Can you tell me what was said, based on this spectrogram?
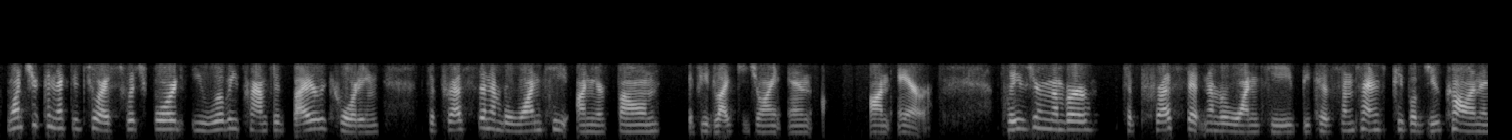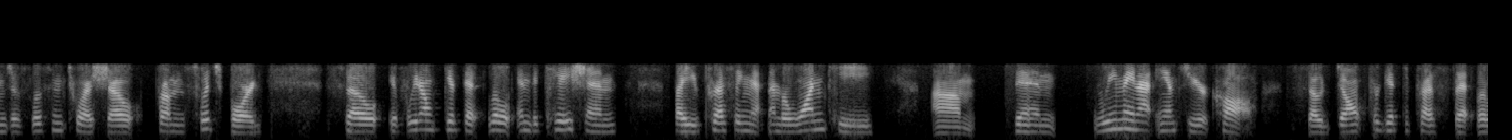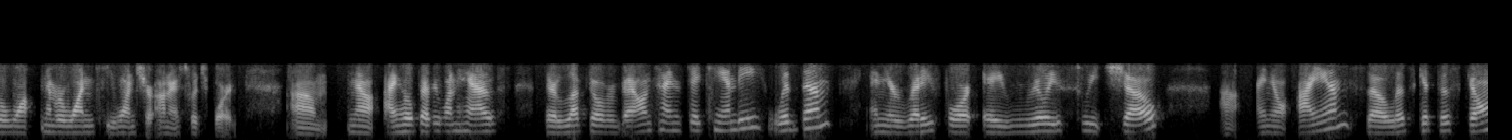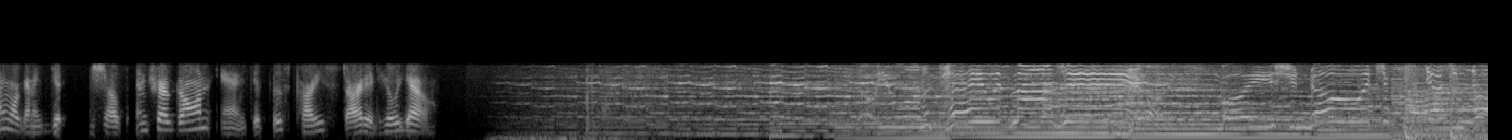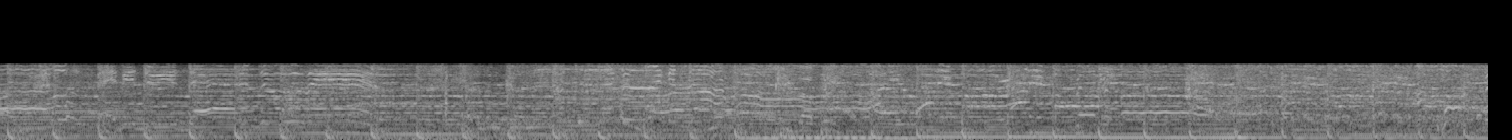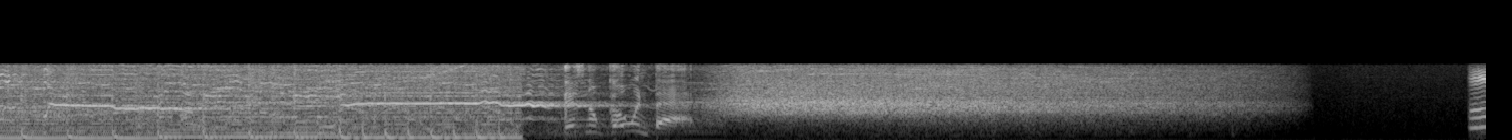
once you're connected to our switchboard, you will be prompted by a recording to press the number one key on your phone if you'd like to join in on air. Please remember to press that number one key because sometimes people do call in and just listen to our show from the switchboard. So if we don't get that little indication by you pressing that number one key, um, then we may not answer your call. So don't forget to press that little one, number one key once you're on our switchboard. Um, now, I hope everyone has their leftover Valentine's Day candy with them and you're ready for a really sweet show. Uh, I know I am, so let's get this going. We're going to get Michelle's intro going and get this party started. Here we go.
